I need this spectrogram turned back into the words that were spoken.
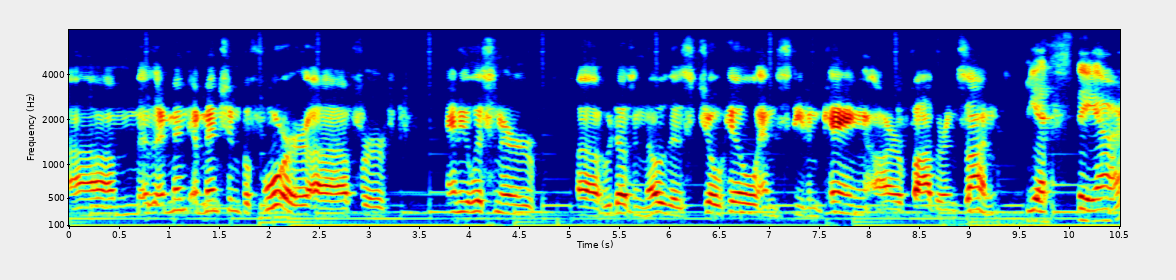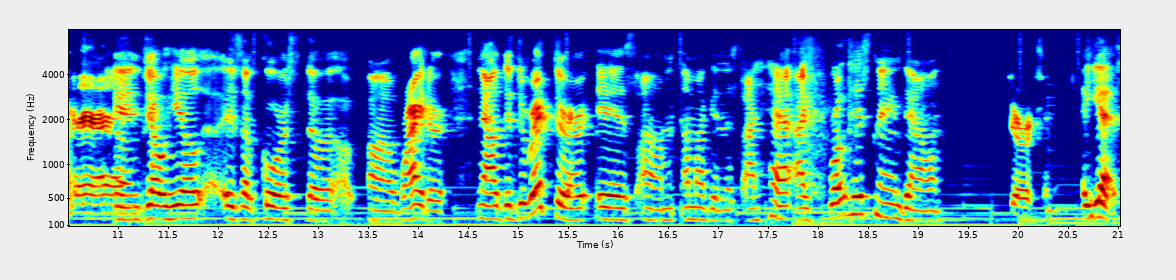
Um, as I, men- I mentioned before, uh, for any listener uh, who doesn't know this, Joe Hill and Stephen King are father and son. Yes, they are. And, and Joe Hill is, of course, the uh, writer. Now, the director is, um, oh my goodness, I had I wrote his name down. Derrickson. Yes,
